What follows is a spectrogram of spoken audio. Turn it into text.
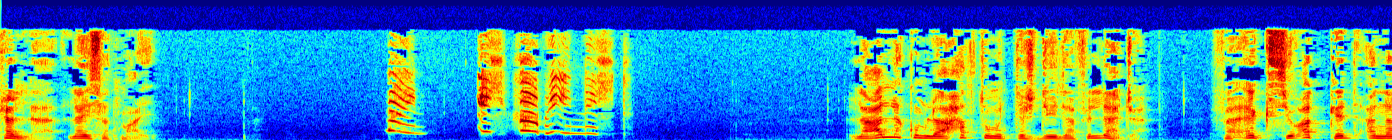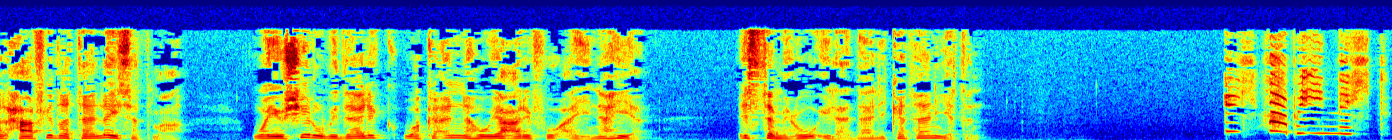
كلا ليست معي. Nein, ich habe ihn nicht. لعلكم لاحظتم التشديد في اللهجة. فإكس يؤكد أن الحافظة ليست معه ويشير بذلك وكأنه يعرف أين هي. استمعوا إلى ذلك ثانية. Ich habe ihn nicht.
